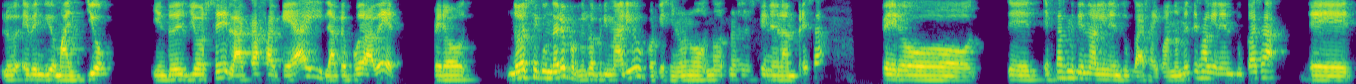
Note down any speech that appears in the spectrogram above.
lo he vendido mal yo. Y entonces yo sé la caja que hay la que pueda haber. Pero no es secundario porque es lo primario, porque si no, no, no se sostiene la empresa. Pero eh, estás metiendo a alguien en tu casa y cuando metes a alguien en tu casa eh,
